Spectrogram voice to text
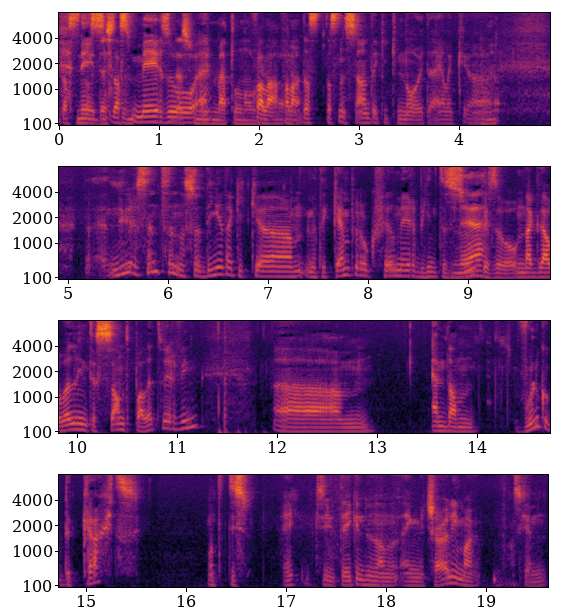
Dat, is- Nee, dat, is- dat is dat meer zo... dat is meer metal nog, Voilà, voilà. Dat, is, dat is een sound dat ik nooit eigenlijk... eh. Nu recent zijn dat zo dingen dat ik eh, met de camper ook veel meer begin te zoeken. Zo, omdat ik dat wel een interessant palet weer vind. Ehm, en dan voel ik ook de kracht. Want het is... Ik zie je teken doen aan een Angry Charlie, maar als je hem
